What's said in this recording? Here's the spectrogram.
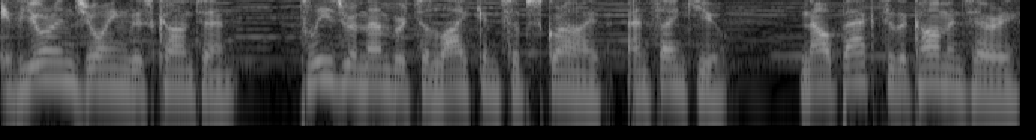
if you're enjoying this content, Please remember to like and subscribe, and thank you. Now back to the commentary.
